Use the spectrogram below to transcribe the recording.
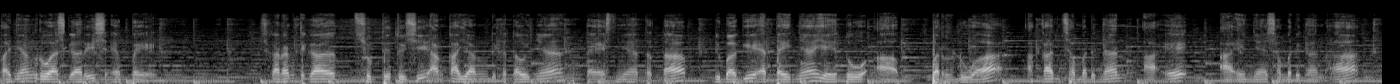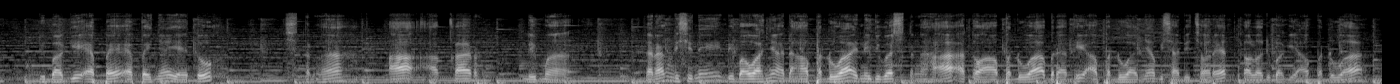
panjang ruas garis EP sekarang tinggal substitusi angka yang diketahuinya TS nya tetap dibagi ET nya yaitu A per 2 akan sama dengan AE AE nya sama dengan A dibagi EP EP nya yaitu setengah A akar 5 sekarang di sini di bawahnya ada A per 2 ini juga setengah A atau A per 2 berarti A per 2 nya bisa dicoret kalau dibagi A per 2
